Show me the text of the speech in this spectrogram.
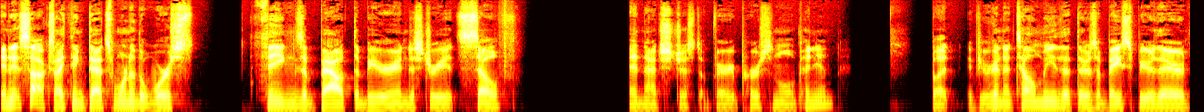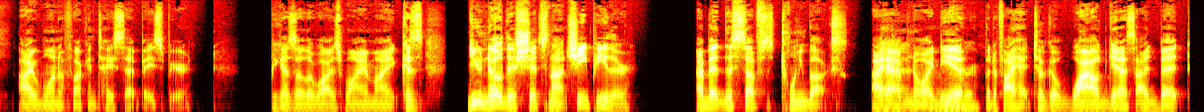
and it sucks. I think that's one of the worst things about the beer industry itself. and that's just a very personal opinion. But if you're gonna tell me that there's a base beer there, I want to fucking taste that base beer, because otherwise, why am I? Because you know this shit's not cheap either. I bet this stuff's twenty bucks. I Yeah, have no don't idea, remember. but if I had took a wild guess, I'd bet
